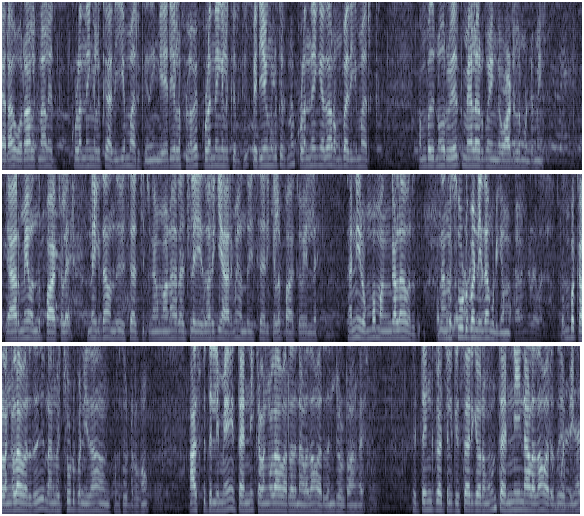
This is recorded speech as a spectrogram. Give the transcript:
யாராவது ஒரு ஆளுக்குனாலும் இருக்குது குழந்தைங்களுக்கு அதிகமாக இருக்குது எங்கள் ஏரியாவில் ஃபுல்லாகவே குழந்தைங்களுக்கு இருக்குது பெரியவங்களுக்கு இருக்குன்னா குழந்தைங்க தான் ரொம்ப அதிகமாக இருக்குது ஐம்பது நூறு பேருக்கு மேலே இருக்கும் எங்கள் வார்டில் மட்டுமே. யாருமே வந்து பார்க்கல. இன்றைக்கி தான் வந்து விசாரிச்சிட்ருக்காங்க மாநகராட்சியில் இது வரைக்கும் யாருமே வந்து விசாரிக்கல பார்க்கவே இல்லை. தண்ணி ரொம்ப மங்கலாக வருது. நாங்கள் சூடு பண்ணி தான் குடிக்கணும். ரொம்ப கலங்கலாக வருது. நாங்கள் சூடு பண்ணி தான் கொடுத்துட்ருக்கோம் ஆஸ்பத்திரிலையுமே தண்ணி கலங்கலாக வர்றதுனால தான் வருதுன்னு சொல்கிறாங்க டெங்கு காய்ச்சலுக்கு விசாரிக்க வரவங்களும் தண்ணினால தான் வருது அப்படின்னு.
